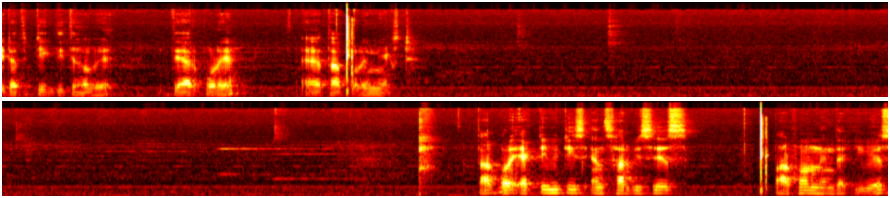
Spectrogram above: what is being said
এটাতে টিক দিতে হবে। দেওয়ার পরে তারপরে নেক্সট তারপরে activities and services perform in the US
